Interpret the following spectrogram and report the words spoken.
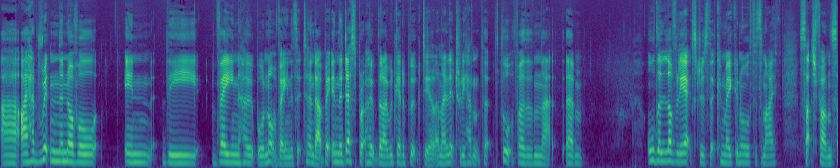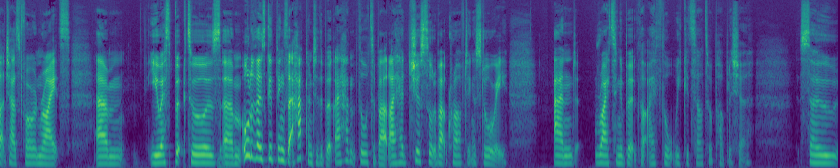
Uh, I had written the novel in the vain hope, or not vain as it turned out, but in the desperate hope that I would get a book deal, and I literally hadn't th- thought further than that. Um, all the lovely extras that can make an author's life such fun, such as foreign rights, um, US book tours, um, all of those good things that happen to the book, I hadn't thought about. I had just thought about crafting a story and writing a book that I thought we could sell to a publisher. So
